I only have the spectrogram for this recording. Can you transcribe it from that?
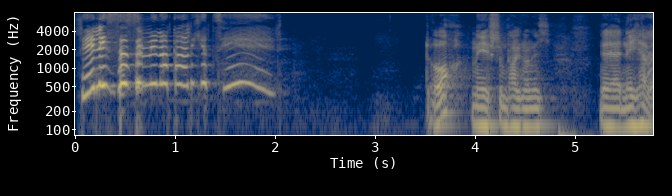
Felix, das hast du mir noch gar nicht erzählt. Doch? Nee, stimmt, habe ich noch nicht. Ja, ja, nee, ich habe.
